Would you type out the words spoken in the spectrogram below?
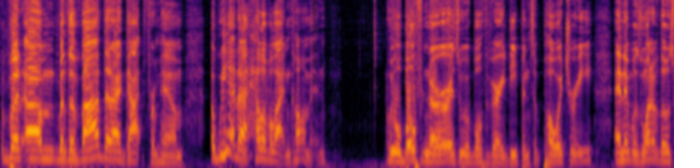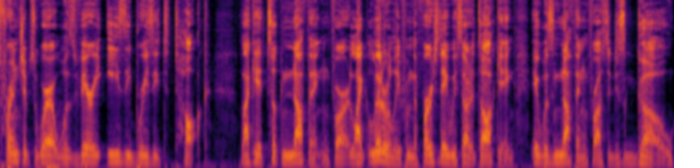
but um, but the vibe that I got from him, we had a hell of a lot in common. We were both nerds. We were both very deep into poetry, and it was one of those friendships where it was very easy breezy to talk. Like it took nothing for like literally from the first day we started talking, it was nothing for us to just go.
